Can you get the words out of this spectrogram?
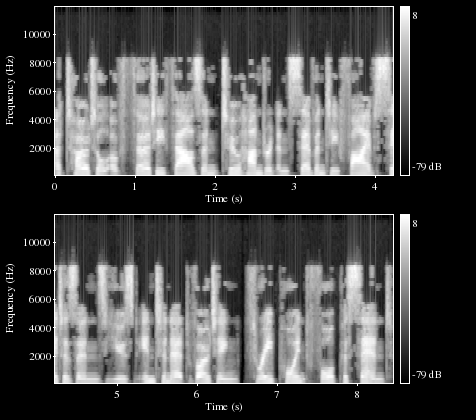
A total of 30,275 citizens used Internet voting 3.4%,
